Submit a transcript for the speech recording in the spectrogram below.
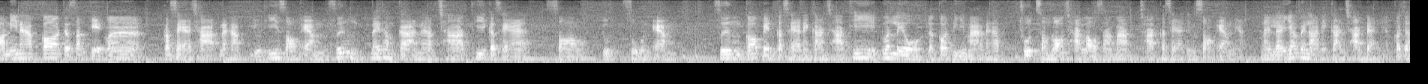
ตอนนี้นะครับก็จะสังเกตว่ากระแสชาร์จนะครับอยู่ที่ 2 แอมป์ซึ่งได้ทำการนะครับชาร์จที่กระแส 2.0 แอมป์ซึ่งก็เป็นกระแสในการชาร์จที่รวดเร็วแล้วก็ดีมากนะครับ ชุดสำรองชาร์จเราสามารถชาร์จกระแสถึง 2 แอมป์เนี่ยในระยะเวลาในการชาร์จแบตเนี่ยก็จะ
